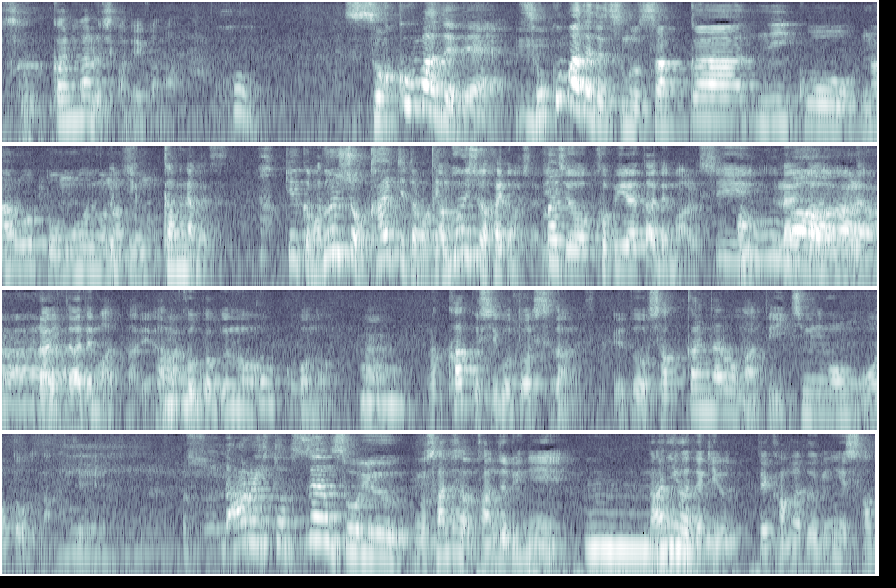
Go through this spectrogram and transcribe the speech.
作家になるしかねえかな。そこまでで、うん。そこまででその作家にこうなろうと思うようなその1回目なんかです。っていうか文章を書いてたわけ文章は書いてました、はい。一応コピーライターでもあるしラあイターラライターでもあったのであのはい広告の方の。うん。書く仕事をしてたんですけど作家になろうなんて1ミリも思ったことなくてある日突然そういうもう30歳の誕生日にうん。何ができるって考えた時に作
